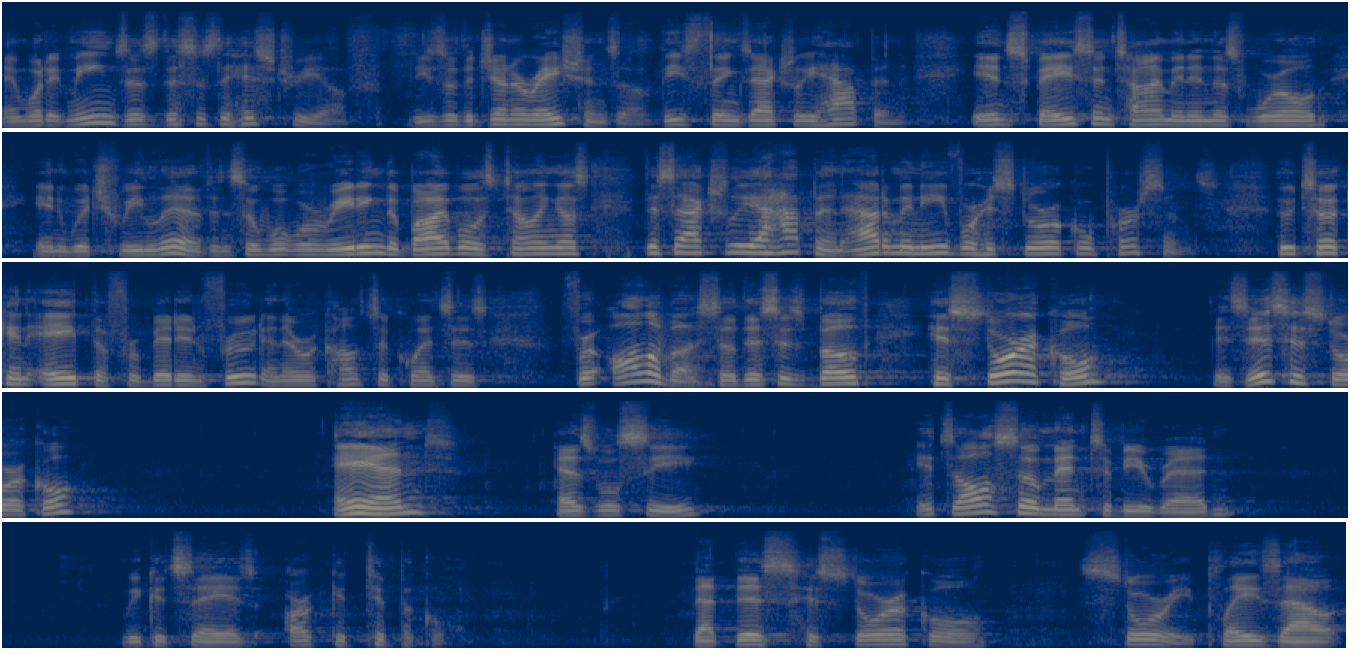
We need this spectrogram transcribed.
And what it means is this is the history of. These are the generations of. These things actually happen in space and time and in this world in which we live. And so, what we're reading, the Bible is telling us this actually happened. Adam and Eve were historical persons who took and ate the forbidden fruit, and there were consequences for all of us. So, this is both historical, this is historical, and, as we'll see, it's also meant to be read, we could say, as archetypical that this historical story plays out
